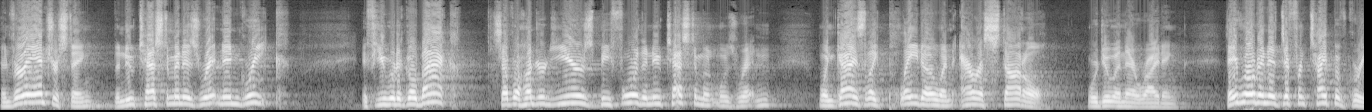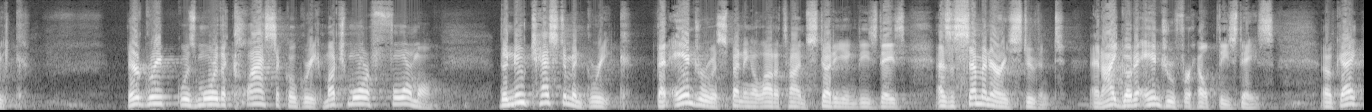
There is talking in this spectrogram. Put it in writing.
And very interesting, the New Testament is written in Greek. If you were to go back several hundred years before the New Testament was written, when guys like Plato and Aristotle were doing their writing, they wrote in a different type of Greek. Their Greek was more the classical Greek, much more formal. The New Testament Greek that Andrew is spending a lot of time studying these days as a seminary student and I go to Andrew for help these days. Okay?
